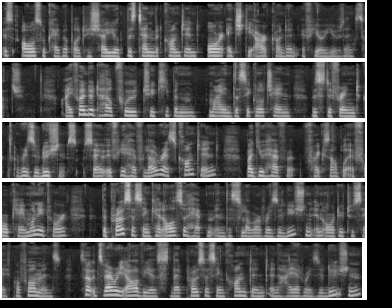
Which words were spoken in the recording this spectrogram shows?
is also capable to show you this 10-bit content or HDR content if you're using such. I find it helpful to keep in mind the signal chain with different resolutions. So if you have low res content, but you have, for example, a 4K monitor, the processing can also happen in this lower resolution in order to save performance. So it's very obvious that processing content in higher resolution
